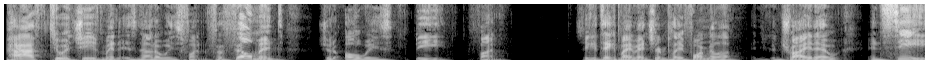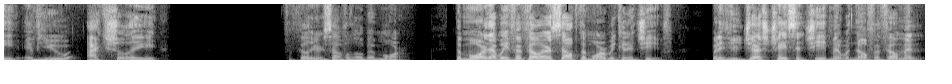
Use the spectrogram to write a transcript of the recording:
path to achievement is not always fun. Fulfillment should always be fun. So you can take my adventure and play formula and you can try it out and see if you actually fulfill yourself a little bit more. The more that we fulfill ourselves, the more we can achieve. But if you just chase achievement with no fulfillment,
